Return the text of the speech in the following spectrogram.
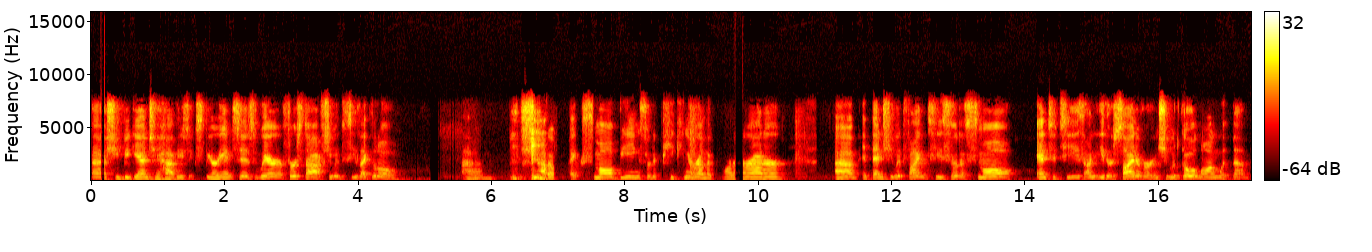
uh, she began to have these experiences where, first off, she would see like little um, shadow like small beings sort of peeking around the corner at her. Um, and then she would find two sort of small entities on either side of her, and she would go along with them.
